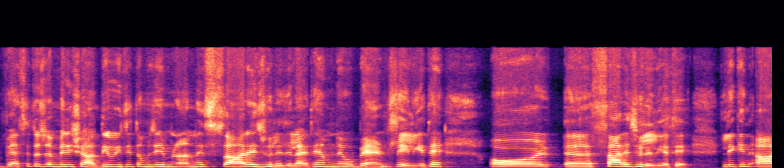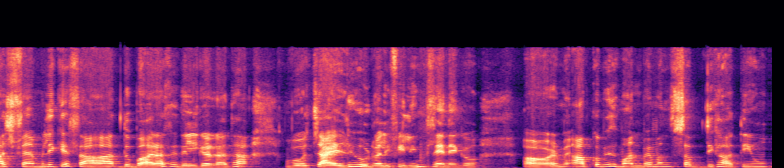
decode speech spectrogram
वैसे तो जब मेरी शादी हुई थी तो मुझे इमरान ने सारे झूले दिलाए थे। हमने वो बैंड्स ले लिए थे और आ, सारे झूले लिए थे। लेकिन आज फैमिली के साथ दोबारा से दिल कर रहा था वो चाइल्डहुड वाली फीलिंग्स लेने को। और मैं आपको भी वन बाय वन सब दिखाती हूँ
